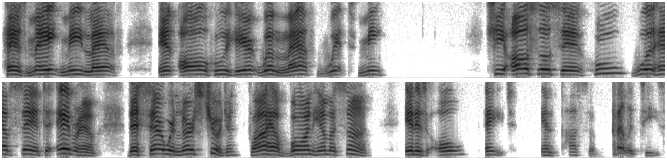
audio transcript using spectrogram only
has made me laugh, and all who hear will laugh with me. She also said, Who would have said to Abraham that Sarah would nurse children? For I have borne him a son in his old age. Impossibilities.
